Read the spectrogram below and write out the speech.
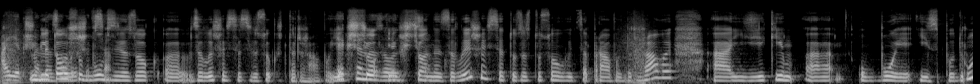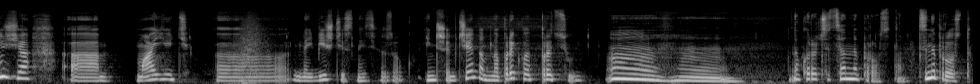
а якщо для не того, залишився? щоб був зв'язок, е, залишився зв'язок з державою. Якщо Якщо, не якщо не залишився, то застосовується право держави, е, яким е, обоє із подружжя е, мають е, найбільш тісний зв'язок. Іншим чином, наприклад, працюй. Угу. Ну, коротше, це непросто. Це не просто.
